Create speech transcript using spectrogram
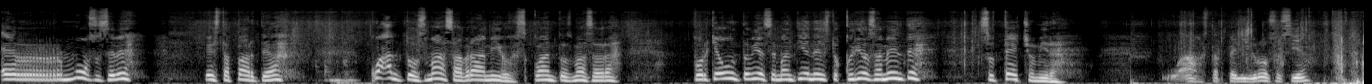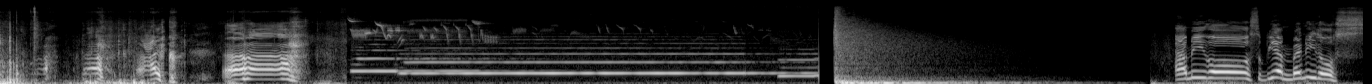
hermoso se ve esta parte, ¿ah? ¿Cuántos más habrá, amigos? ¿Cuántos más habrá? Porque aún todavía se mantiene esto, curiosamente, su techo, mira. Wow, está peligroso, ¿sí? Eh? Amigos, bienvenidos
